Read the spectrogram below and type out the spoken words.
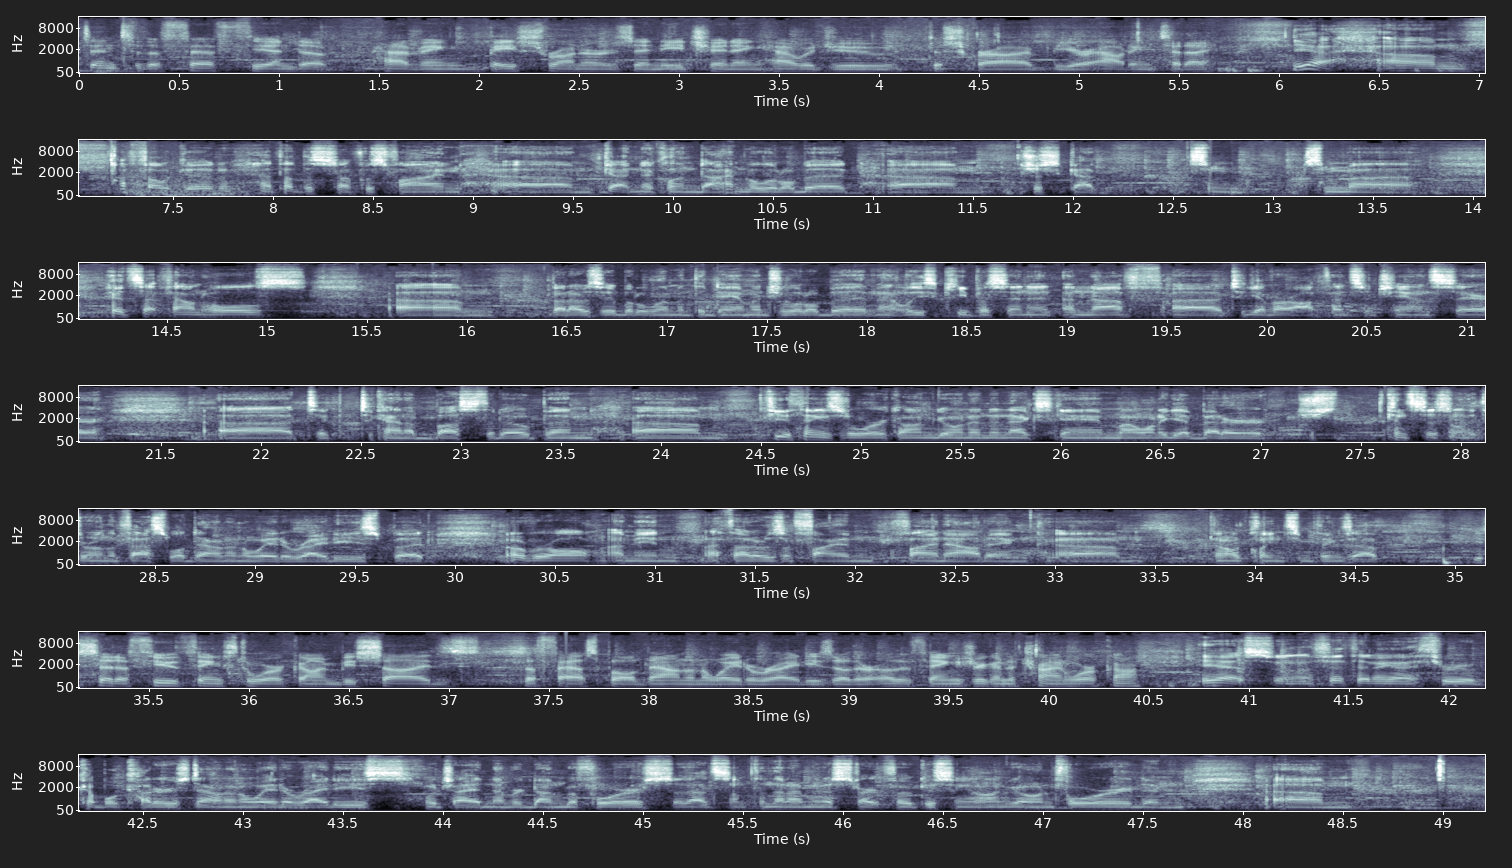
first into the fifth, you end up having base runners in each inning. How would you describe your outing today? Yeah, um, I felt good. I thought the stuff was fine. Um, got nickel and dimed a little bit. Um, just got some some uh, hits that found holes, um, but I was able to limit the damage a little bit and at least keep us in it enough uh, to give our offense a chance there uh, to, to kind of bust it open. Um, a few things to work on going into next game. I want to get better, just consistently throwing the fastball down and away to righties. But overall, I mean, I thought it was a fine fine outing, um, and I'll clean some things up. You said a few things to work on besides the fastball down and away to righties. Are there other things you're going to try and work on? Yeah, so in the fifth inning, I threw a couple cutters down and away to righties, which I had never done before. So that's something that I'm going to start focusing on going forward. And um,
